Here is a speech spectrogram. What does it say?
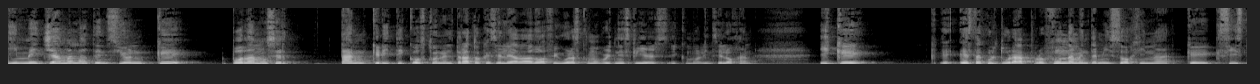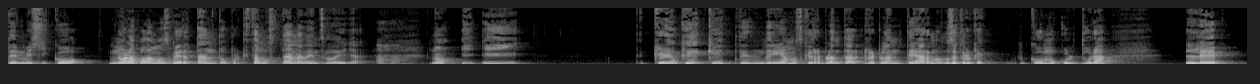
y me llama la atención que podamos ser tan críticos con el trato que se le ha dado a figuras como Britney Spears y como Lindsay Lohan. Y que esta cultura profundamente misógina que existe en México no la podamos ver tanto porque estamos tan adentro de ella. Ajá. ¿No? Y, y creo que, que tendríamos que replantar, replantearnos. O sea, creo que como cultura le,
